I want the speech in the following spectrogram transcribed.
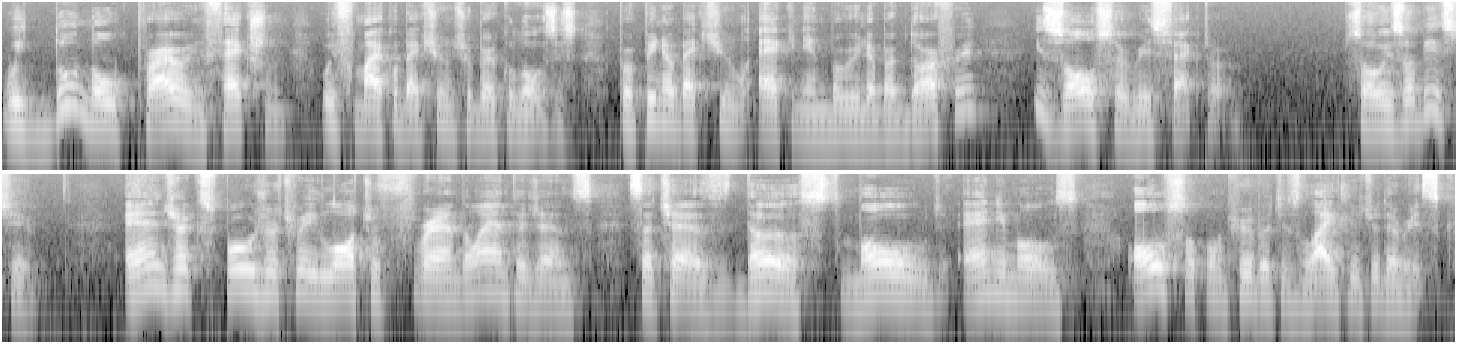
We do know prior infection with Mycobacterium tuberculosis, Propionibacterium acne and Borrelia burgdorferi is also a risk factor. So is obesity and exposure to a lot of random antigens such as dust, mold, animals also contributes likely to the risk.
